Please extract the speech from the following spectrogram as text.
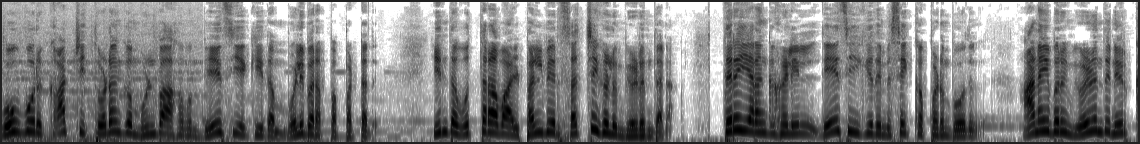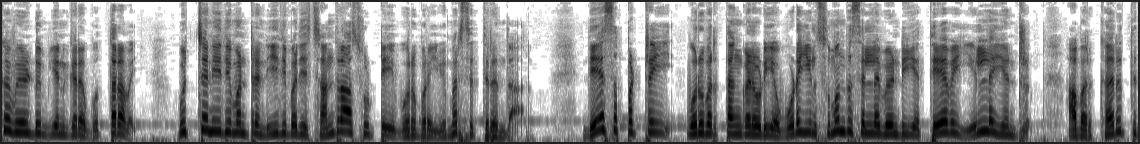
ஒவ்வொரு காட்சி தொடங்கும் முன்பாகவும் தேசிய கீதம் ஒளிபரப்பப்பட்டது. இந்த உத்தரவால் பல்வேறு சர்ச்சைகளும் எழுந்தன. திரையரங்குகளில் தேசிய கீதம் இசைக்கப்படும் போது அனைவரும் எழுந்து நிற்க வேண்டும் என்கிற உத்தரவை உச்சநீதிமன்ற நீதிபதி சந்திரா சூட்டே ஒருமுறை விமர்சித்திருந்தார். தேசப்பற்றை ஒருவர் தங்களுடைய உடையில் சுமந்து செல்ல வேண்டிய தேவை இல்லை என்றும் அவர் கருத்து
